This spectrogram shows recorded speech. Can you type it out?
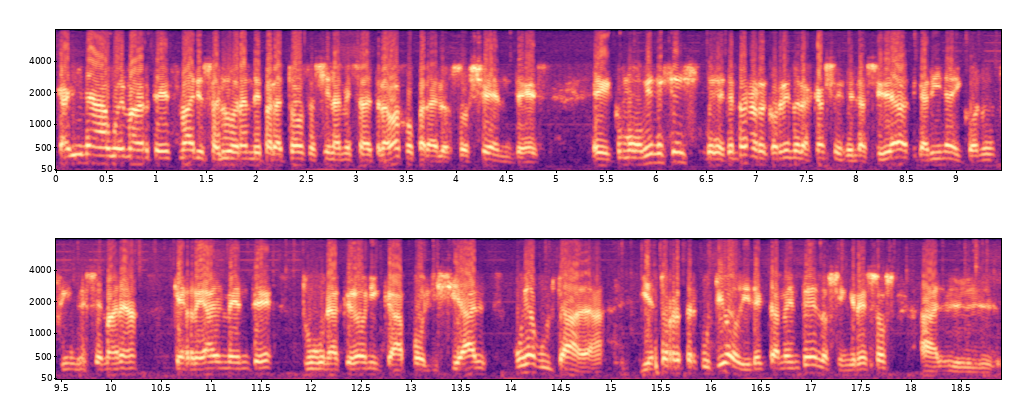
Karina, buen martes. Mario, saludo grande para todos allí en la mesa de trabajo, para los oyentes. Eh, como bien decís, desde temprano recorriendo las calles de la ciudad, Karina, y con un fin de semana que realmente tuvo una crónica policial muy abultada. Y esto repercutió directamente en los ingresos al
